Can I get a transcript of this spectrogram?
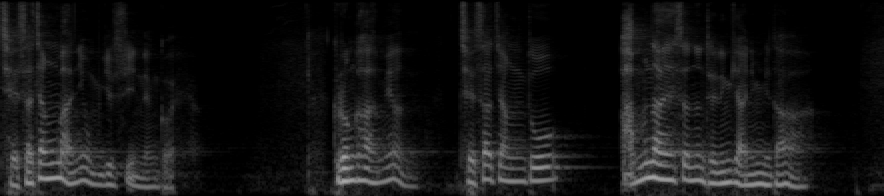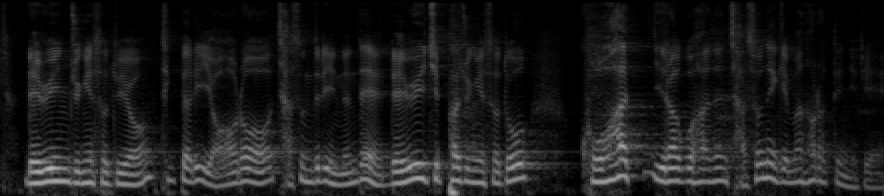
제사장만이 옮길 수 있는 거예요. 그런가 하면 제사장도 아무나 해서는 되는 게 아닙니다. 레위인 중에서도요, 특별히 여러 자손들이 있는데 레위 지파 중에서도 고핫이라고 하는 자손에게만 허락된 일이에요.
